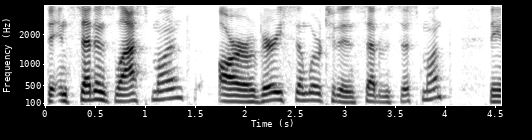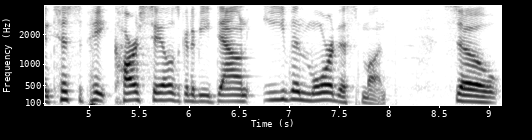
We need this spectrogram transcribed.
The incentives last month are very similar to the incentives this month. They anticipate car sales are going to be down even more this month. So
